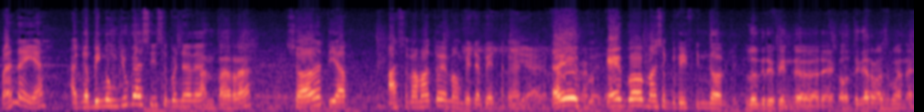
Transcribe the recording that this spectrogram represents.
mana ya? Agak bingung juga sih sebenarnya. Antara Soalnya tiap asrama tuh emang beda-beda kan. Iya, Tapi kayak gue masuk Gryffindor deh. lu Gryffindor ya. Kalau Tegar masuk mana?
